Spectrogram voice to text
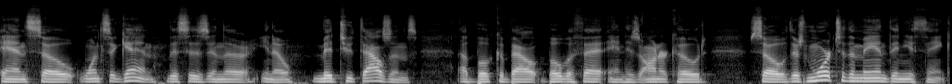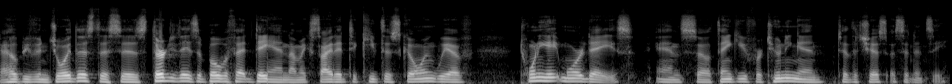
And so once again, this is in the you know mid 2000s, a book about Boba Fett and his honor code. So there's more to the man than you think. I hope you've enjoyed this. This is 30 days of Boba Fett day, and I'm excited to keep this going. We have 28 more days, and so thank you for tuning in to the Chiss Ascendancy.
